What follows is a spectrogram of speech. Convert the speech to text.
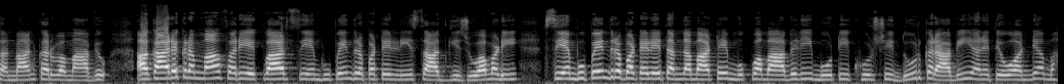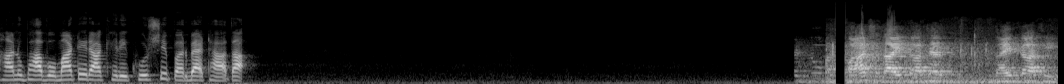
સન્માન કરવામાં આવ્યું. આ કાર્યક્રમમાં ફરી એકવાર સીએમ ભૂપેન્દ્ર પટેલની સાદગી જોવા મળી. આવી સીએમ ભૂપેન્દ્ર પટેલે તેમના માટે મૂકવામાં આવેલી મોટી ખુરશી દૂર કરાવી અને તેઓ અન્ય મહાનુભાવો માટે રાખેલી ખુરશી પર બેઠા હતા. પાંચ દાયકા દાયકાથી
